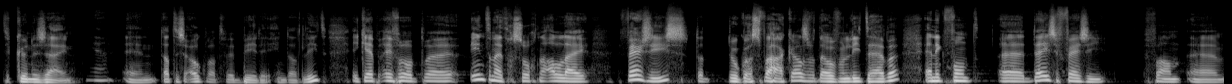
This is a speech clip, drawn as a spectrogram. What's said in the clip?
te kunnen zijn. Ja. En dat is ook wat we bidden in dat lied. Ik heb even op eh, internet gezocht naar allerlei versies. Dat doe ik wel eens vaker als we het over een lied hebben. En ik vond eh, deze versie van ehm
